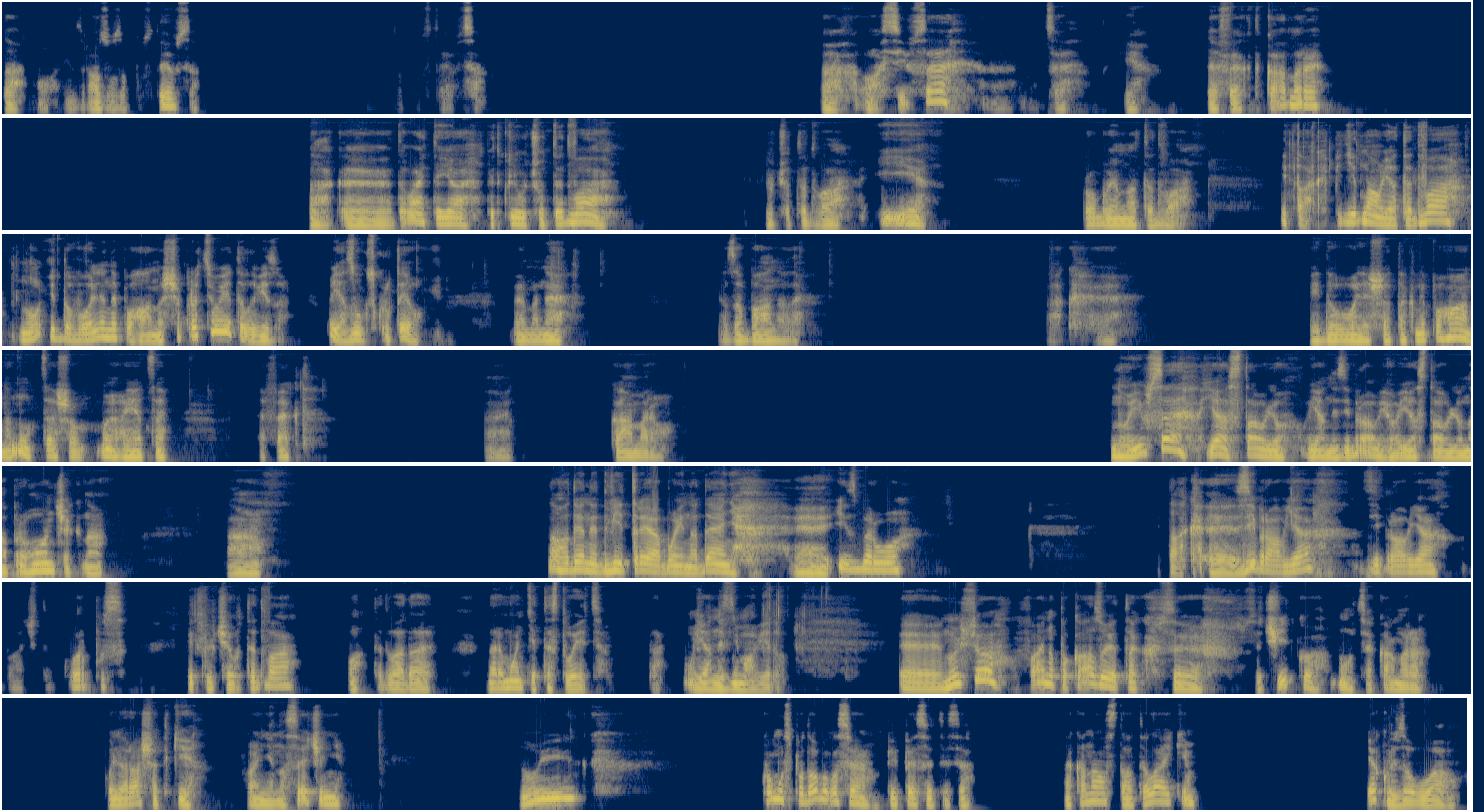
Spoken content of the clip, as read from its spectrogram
Так, о, він зразу запустився. Запустився. Ось і все. Е, Це такий дефект камери. Так, е, давайте я підключу Т2. Підключу Т2 і пробуємо на Т2. І так, під'єднав я Т2, ну і доволі непогано ще працює телевізор. Ну, я звук скрутив. Ви мене забанили. Так. е, І доволі ще так непогано. Ну, це що мигає, це ефект е, Ну і все. Я ставлю, я не зібрав його, я ставлю на прогончик на, на, на години 2-3 або і на день. Е, і зберу. Так, е, зібрав я. Зібрав я, бачите, корпус. Підключив Т2. О, Т2 да, на ремонті тестується. Так, ну, я не знімав відео. Е, ну і все, файно показує, так все, все чітко. Ну, ця камера. Кольора ще такі файні насичені. Ну і кому сподобалося, підписуйтеся на канал, ставте лайки. Дякую за увагу.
